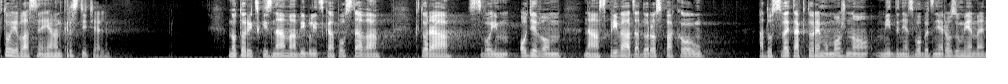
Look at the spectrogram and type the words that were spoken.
Kto je vlastne Ján Krstiteľ? Notoricky známa biblická postava, ktorá svojim odevom nás privádza do rozpakov a do sveta, ktorému možno my dnes vôbec nerozumieme.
